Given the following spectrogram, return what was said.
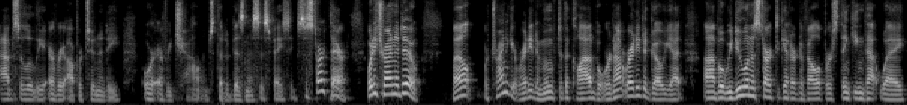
absolutely every opportunity or every challenge that a business is facing. So start there. What are you trying to do? Well, we're trying to get ready to move to the cloud, but we're not ready to go yet. Uh, but we do want to start to get our developers thinking that way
